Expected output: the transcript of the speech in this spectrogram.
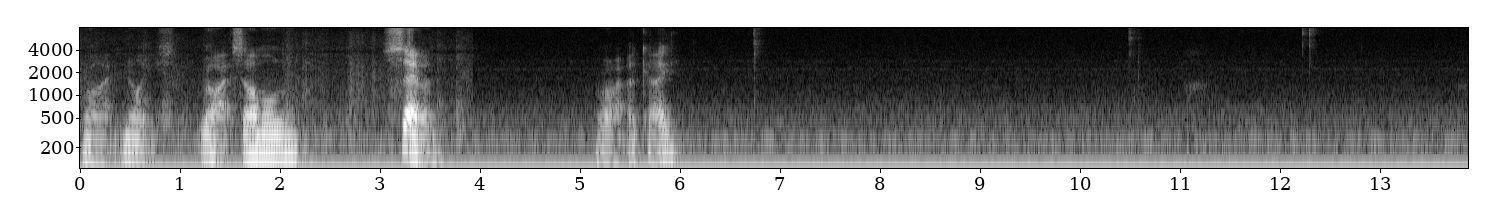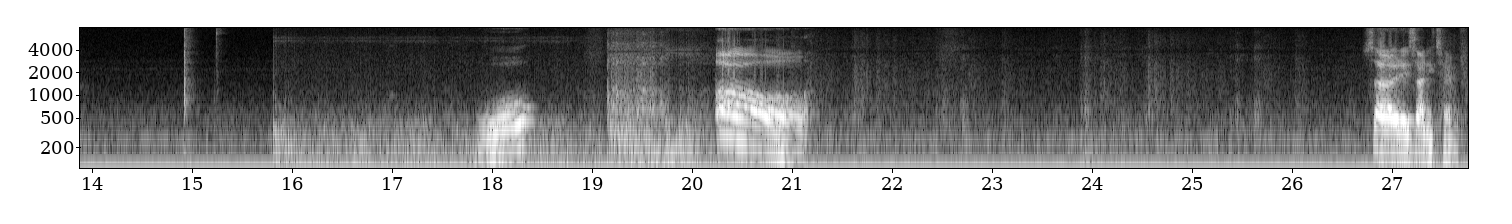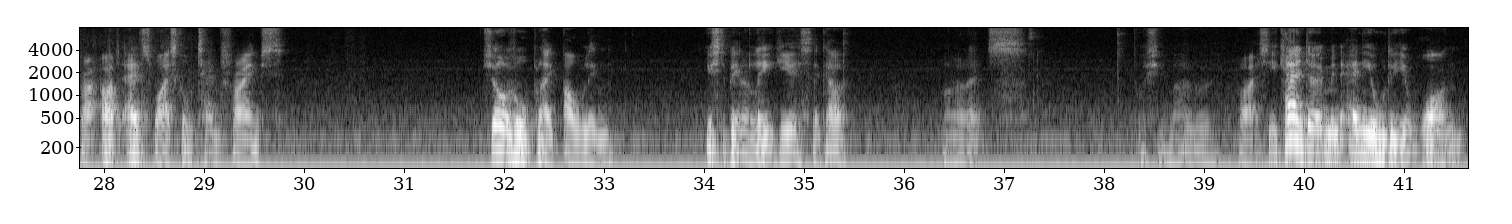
Right, nice. Right, so I'm on seven. Right, okay. Whoa. Oh! So it's only 10 frames. Oh, that's why it's called 10 frames. Sure, we've all played bowling. Used to be in a league years ago. Right, let's push him over. Right, so you can do him in any order you want.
